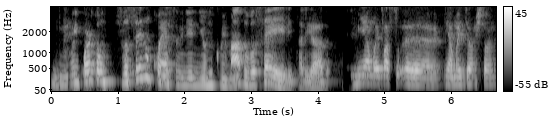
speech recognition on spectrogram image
Não importa, se você não conhece o menininho rico mimado, você é ele, tá ligado? Minha mãe passou. é, minha mãe tem uma história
